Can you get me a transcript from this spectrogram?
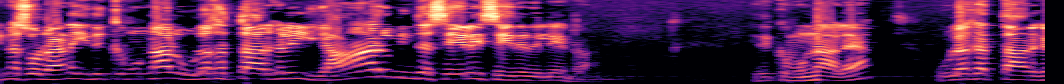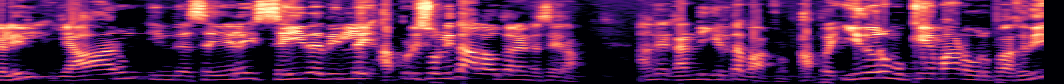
என்ன சொல்றான்னா இதுக்கு முன்னால் உலகத்தார்களில் யாரும் இந்த செயலை செய்ததில்லை என்றான். இதுக்கு முன்னால உலகத்தார்களில் யாரும் இந்த செயலை செய்ததில்லை. அப்படி சொல்லி தான் அல்லாஹ் தாலா என்ன செய்யறான் அங்க கண்டிக்கிறத பார்க்கணும். அப்ப இது ஒரு முக்கியமான ஒரு பகுதி.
